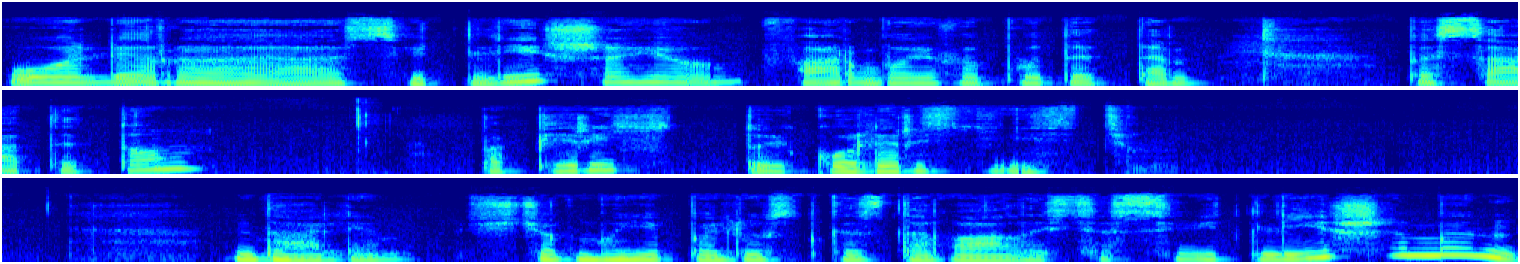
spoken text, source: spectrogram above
колір, е, світлішою фарбою ви будете писати, то папір той колір з'їсть. Далі, щоб мої пелюстки здавалися світлішими,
